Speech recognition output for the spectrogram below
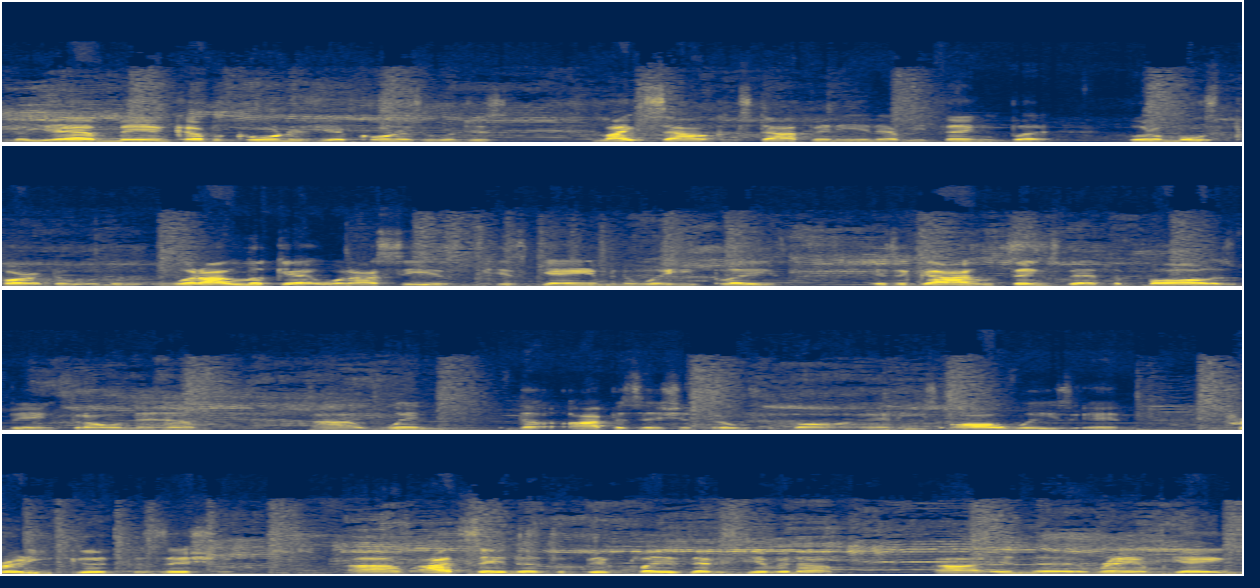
You know, you have man cover corners, you have corners who are just lights out, can stop any and everything, but for the most part, the, the, what I look at when I see his, his game and the way he plays is a guy who thinks that the ball is being thrown to him uh, when the opposition throws the ball, and he's always in pretty good position. Um, I'd say that the big plays that he's given up uh, in the Rams game,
